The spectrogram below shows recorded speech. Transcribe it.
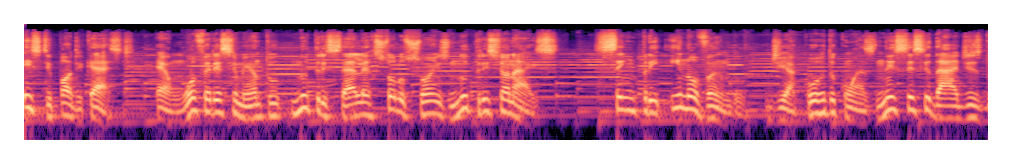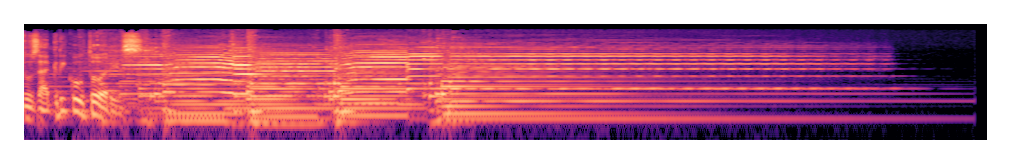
Este podcast é um oferecimento Nutriceller Soluções Nutricionais, sempre inovando, de acordo com as necessidades dos agricultores.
